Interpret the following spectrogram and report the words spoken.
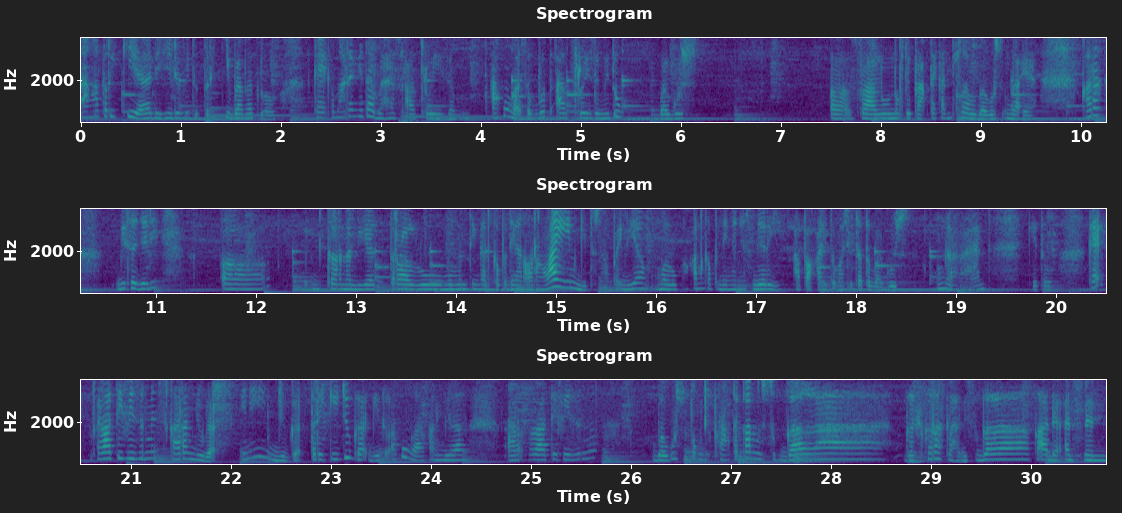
sangat tricky ya di hidup itu tricky banget loh. Kayak kemarin kita bahas altruism. Aku nggak sebut altruism itu bagus uh, selalu untuk dipraktekkan itu selalu bagus enggak ya. Karena bisa jadi uh, karena dia terlalu mementingkan kepentingan orang lain gitu sampai dia melupakan kepentingannya sendiri apakah itu masih tetap bagus? Enggak kan? Gitu. Kayak relativisme sekarang juga ini juga tricky juga gitu. Aku nggak akan bilang uh, relativisme bagus untuk dipraktekkan segala garis keras lah di segala keadaan dan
